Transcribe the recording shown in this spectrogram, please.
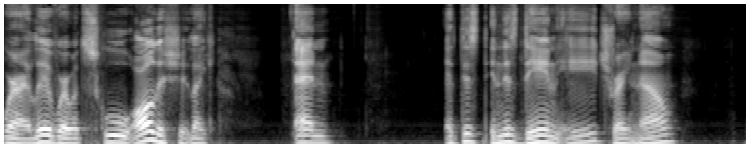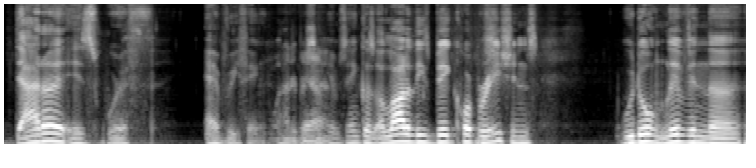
where I live, where I went to school, all this shit. Like, and at this in this day and age right now, data is worth everything. 100%. You know what I'm saying? Because a lot of these big corporations, we don't live in the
